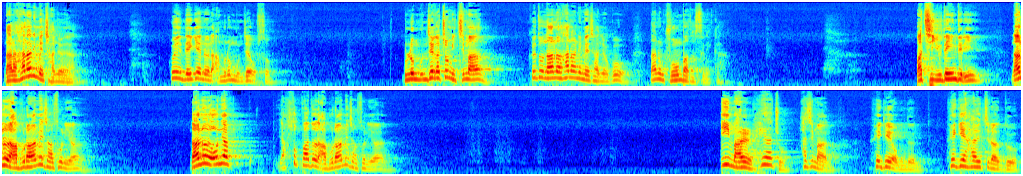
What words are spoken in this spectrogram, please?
나는 하나님의 자녀야. 그래 내게는 아무런 문제 없어. 물론 문제가 좀 있지만 그래도 나는 하나님의 자녀고 나는 구원받았으니까. 마치 유대인들이 나는 아브라함의 자손이야. 나는 언약 약속받은 아브라함의 자손이야. 이 말 해야죠. 하지만 회개 없는 회개할지라도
